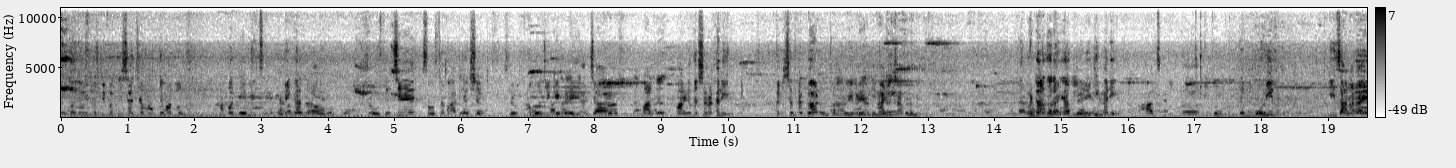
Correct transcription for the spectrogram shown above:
शिवसृष्टी प्रतिष्ठानच्या माध्यमातून आपण नेहमीच उभी करत आहोत. संस्थेचे संस्थापक अध्यक्ष श्री अमोलजी केकडे यांच्या मार्ग मार्गदर्शनाखाली हरिश्चंद्रगड आणि भंडारदरा या दोन्ही ठिकाणी आज इथून ते मोहीम ही जाणार आहे.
